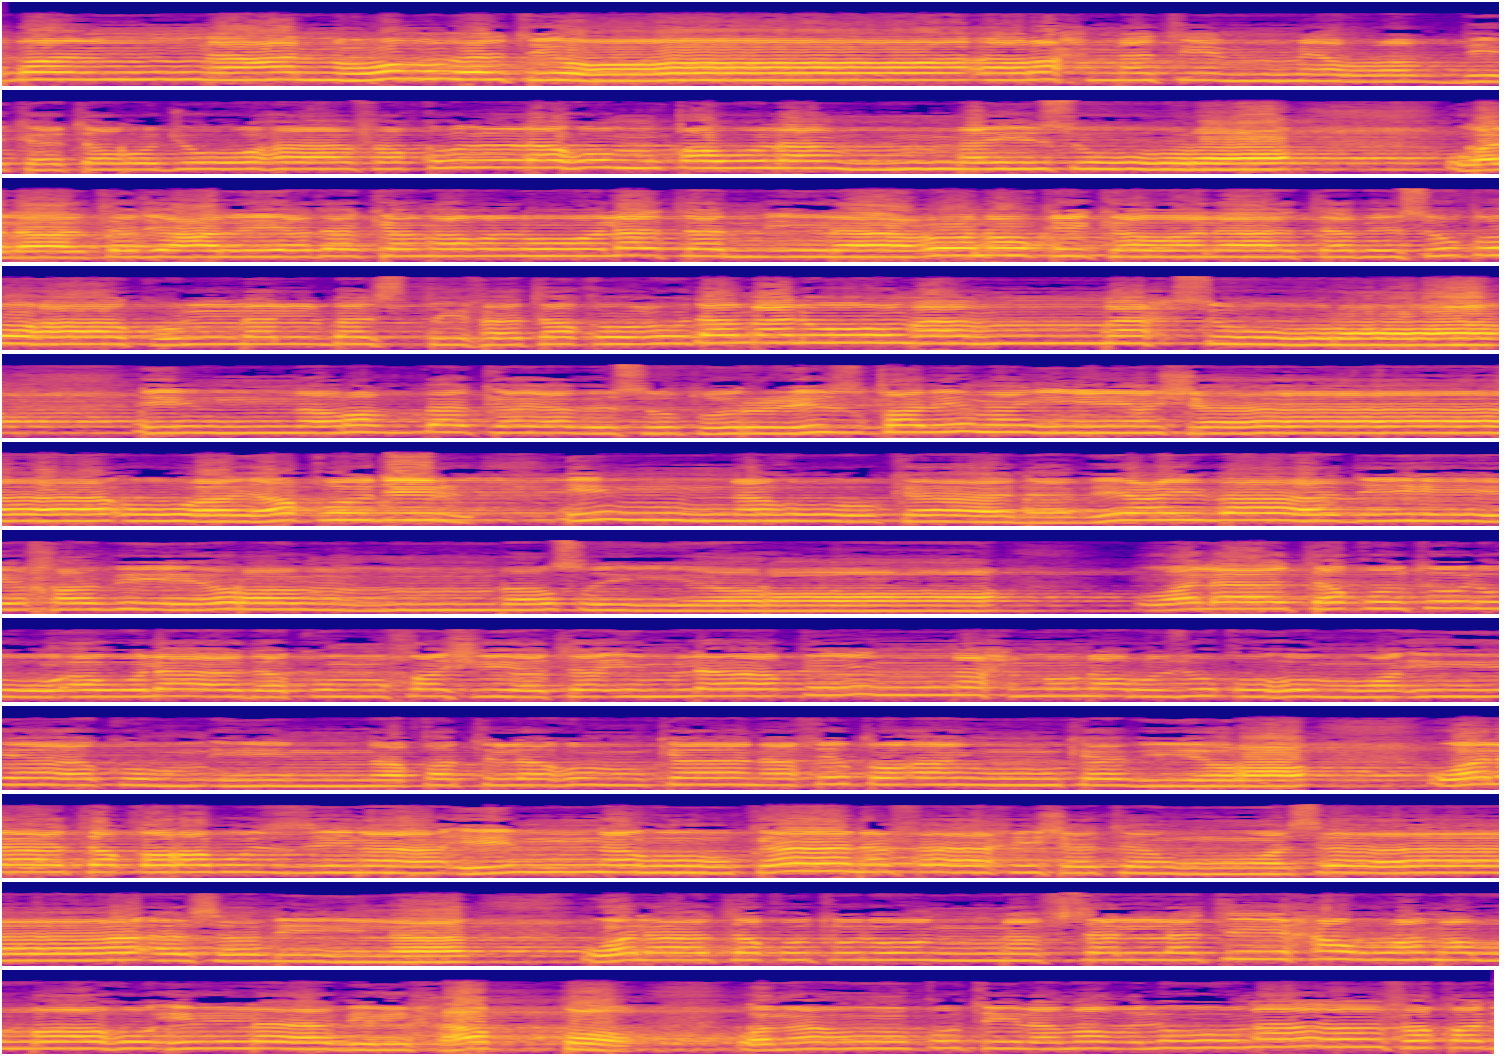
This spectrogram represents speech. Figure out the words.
تعرضن عنهم ابتغاء رحمة من ربك ترجوها فقل لهم قولا ميسورا ولا تجعل يدك مغلولة إلى عنقك ولا تبسطها كل البسط فتقعد ملوما محسورا إن ربك يبسط الرزق لمن يشاء ويقدر إنه كان بعباده خبيرا بصيرا. ولا تقتلوا أولادكم خشية إملاق نحن نرزقهم وإياكم إن قتلهم كان خطأ كبيرا ولا تقربوا الزنا إنه كان فاحشة وساء سبيلا ولا تقتلوا النفس التي حرم الله إلا بالحق ومن قتل مظلوما فقد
